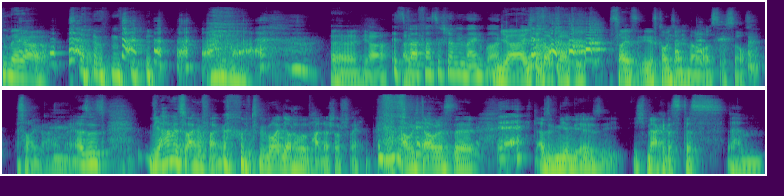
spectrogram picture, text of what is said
naja. äh, ja. Es also, war fast so schlimm wie mein Wort. Ja, ich fand auch gerade, jetzt, jetzt komme ich da nicht mehr raus. Ist auch, ist auch egal. Also es, wir haben jetzt so angefangen und wir wollten ja auch noch über Partnerschaft sprechen. Aber ich glaube, dass äh, also mir, ich merke, dass das ähm,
